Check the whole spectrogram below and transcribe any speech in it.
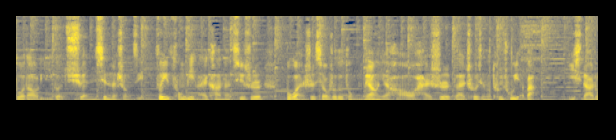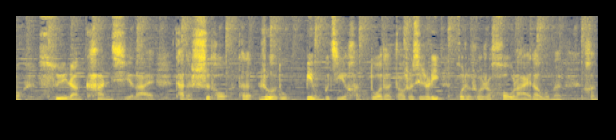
做到了一个全新的升级。所以从总体来看呢，其实不管是销售的总量也好，还是在车型的推出也罢，一汽大众虽然看起来它的势头、它的热度并不及很多的造车新势力，或者说是后来的我们很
